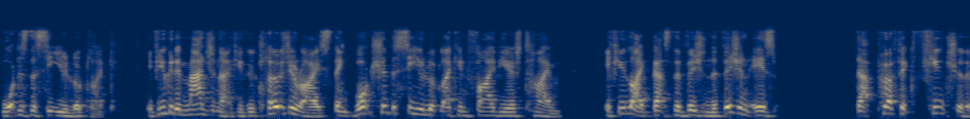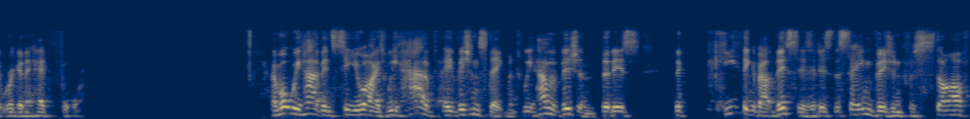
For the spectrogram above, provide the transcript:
What does the CU look like? If you could imagine that, if you could close your eyes, think, what should the CU look like in five years' time? If you like, that's the vision. The vision is that perfect future that we're going to head for. And what we have in CUI is we have a vision statement. We have a vision that is the key thing about this is it is the same vision for staff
